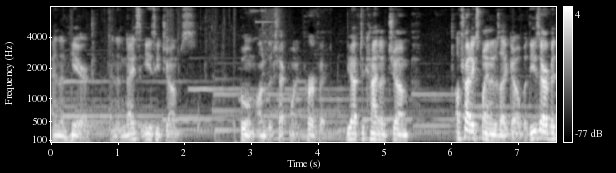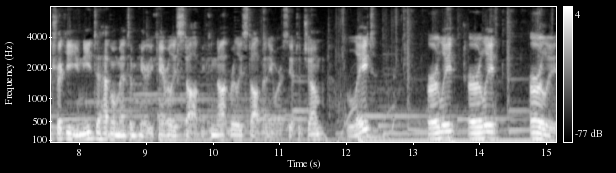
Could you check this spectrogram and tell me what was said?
And then here. And then nice easy jumps. Boom, onto the checkpoint. Perfect. You have to kind of jump. I'll try to explain it as I go, but these are a bit tricky. You need to have momentum here. You can't really stop. You cannot really stop anywhere. So you have to jump late, early, early, early.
